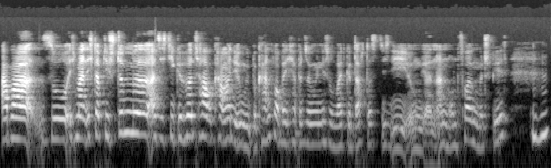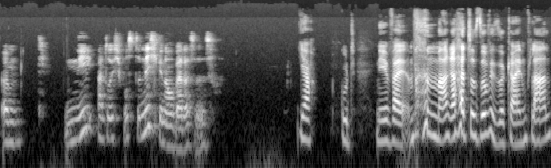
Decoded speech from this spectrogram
Aber so, ich meine, ich glaube, die Stimme, als ich die gehört habe, kam mir die irgendwie bekannt vor, aber ich habe jetzt irgendwie nicht so weit gedacht, dass die, die irgendwie in anderen Folgen mitspielt. Mhm. Ähm, nee, also ich wusste nicht genau, wer das ist. Ja, gut. Nee, weil Mara hatte sowieso keinen Plan.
